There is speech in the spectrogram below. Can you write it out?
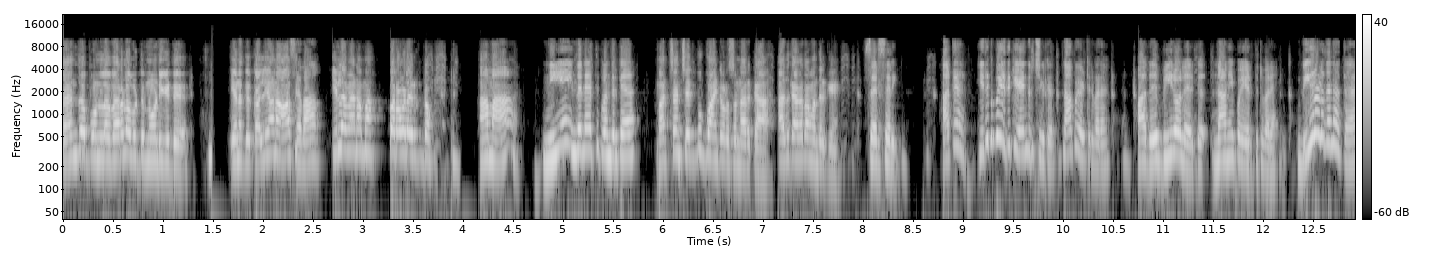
வெந்த பொண்ணுல விரல விட்டு நோண்டிக்கிட்டு. எனக்கு கல்யாணம் ஆசை. வா. இல்ல வேணாமா பரவாயில்ல இருக்கட்டும். ஆமா நீ ஏன் இந்த நேரத்துக்கு வந்திருக்க? மச்சான் செக் புக் வாங்கிட்டு வர சொன்னாருக்கா. அதுக்காக தான் வந்திருக்கேன். சரி சரி. அத்தை இதுக்கு போய் எதுக்கு எழுந்திரிச்சிட்டு நான் போய் எடுத்து வரேன். அது பீரோல இருக்கு. நானே போய் எடுத்துட்டு வரேன். பீரோல தானே அத்தை?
